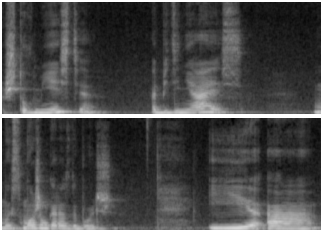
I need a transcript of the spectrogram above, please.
что вместе, объединяясь, мы сможем гораздо больше. И а,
